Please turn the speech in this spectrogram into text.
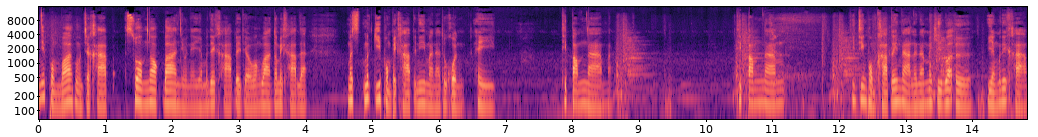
นี่ผมว่าผมจะคราบส้วมนอกบ้านอยู่เนี่ยยังไม่ได้คราบเลยเดี๋ยวว่างๆต้องไปคราบแล้ว เมื่อเมื่อกี้ผมไปคราบไปนี่มานะทุกคนไอ้ที่ปั๊มน้ำอะที่ปั๊มน้ำ จริงๆ ผมคาบได้นานแล้วนะ ไม่คิดว่าเออ ยังไม่ได้คาบ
